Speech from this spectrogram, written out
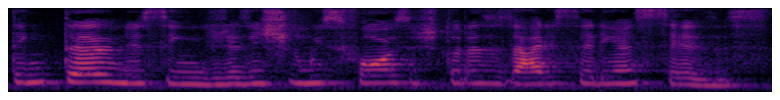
tentando, assim, de existir um esforço de todas as áreas serem acesas.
